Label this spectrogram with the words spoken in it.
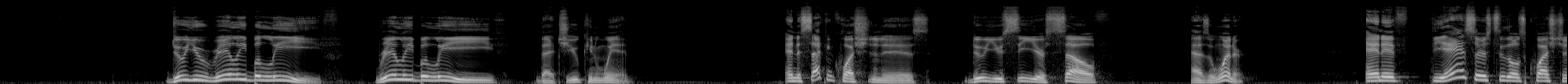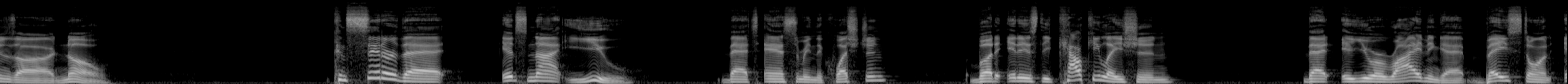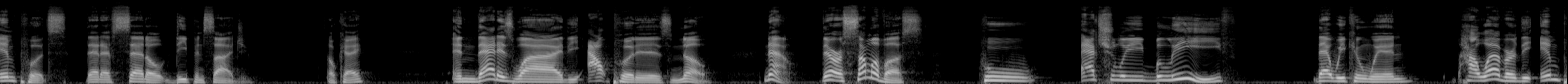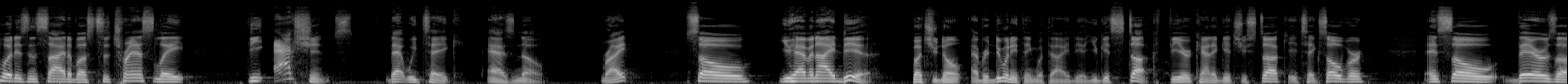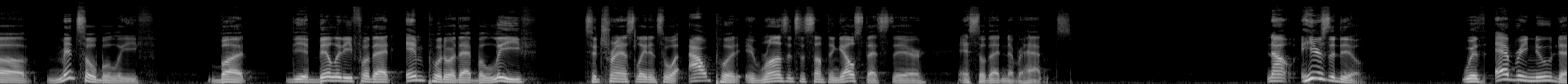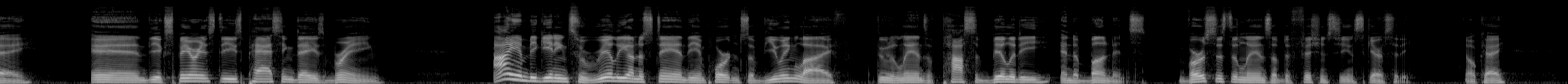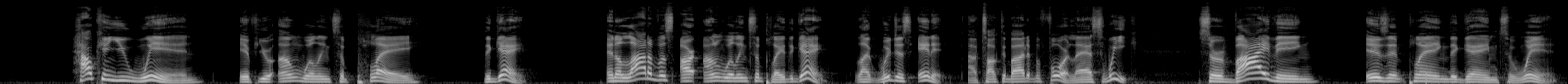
Do you really believe, really believe that you can win? And the second question is Do you see yourself as a winner? And if the answers to those questions are no, consider that it's not you that's answering the question, but it is the calculation that you're arriving at based on inputs that have settled deep inside you. Okay? And that is why the output is no. Now, there are some of us who actually believe that we can win. However, the input is inside of us to translate the actions that we take as no, right? So you have an idea but you don't ever do anything with the idea. You get stuck. Fear kind of gets you stuck, it takes over. And so there's a mental belief, but the ability for that input or that belief to translate into an output, it runs into something else that's there. And so that never happens. Now, here's the deal with every new day and the experience these passing days bring, I am beginning to really understand the importance of viewing life through the lens of possibility and abundance versus the lens of deficiency and scarcity. Okay? How can you win if you're unwilling to play the game? And a lot of us are unwilling to play the game. Like we're just in it. I've talked about it before last week. Surviving isn't playing the game to win.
